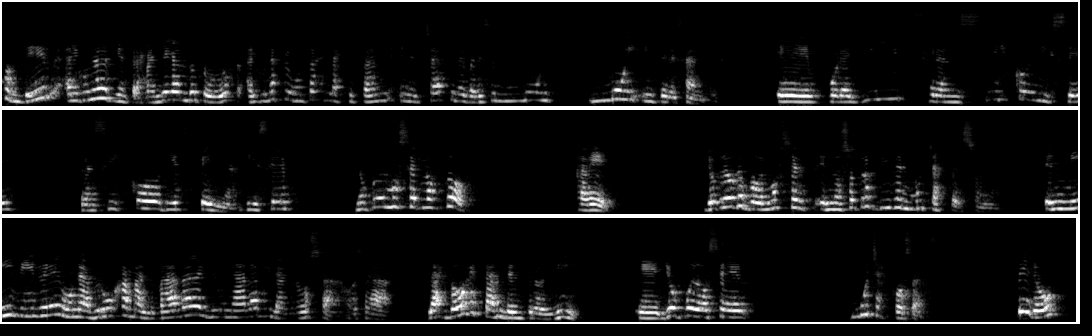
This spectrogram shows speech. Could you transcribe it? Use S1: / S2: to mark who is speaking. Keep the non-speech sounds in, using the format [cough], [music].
S1: responder algunas, mientras van llegando todos, algunas preguntas en las que están en el chat que me parecen muy, muy interesantes. Eh, por allí Francisco dice, Francisco Díez Peña, dice, no podemos ser los dos. A ver, yo creo que podemos ser, en nosotros viven muchas personas. En mí vive una bruja malvada y una hada milagrosa. O sea, las dos están dentro de mí. Eh, yo puedo ser muchas cosas. Pero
